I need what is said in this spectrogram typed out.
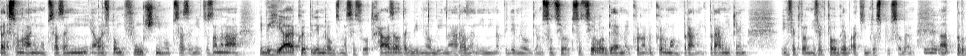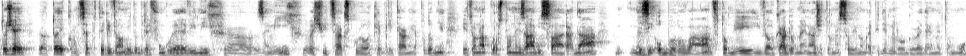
personálním obsazení, ale v tom funkčním obsazení. To znamená, kdybych já jako epidemiolog z MESESu odcházel, tak by měl být nahrazen jiným epidemiologem, sociolog sociologem, ekonom ekonomem, právník právníkem, infektolog infektologem a tímto způsobem. Mm. A protože to je koncept, který velmi dobře funguje v jiných eh, zemích, ve Švýcarsku, Velké Británii a podobně. Je to naprosto nezávislá rada, mezioborová, v tom je její velká doména, že to nejsou jenom epidemiologové, dejme tomu.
